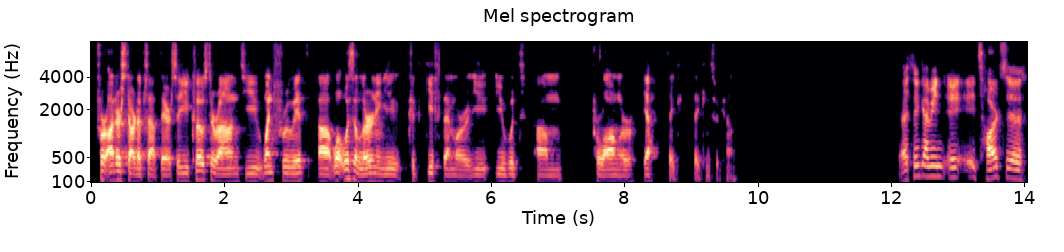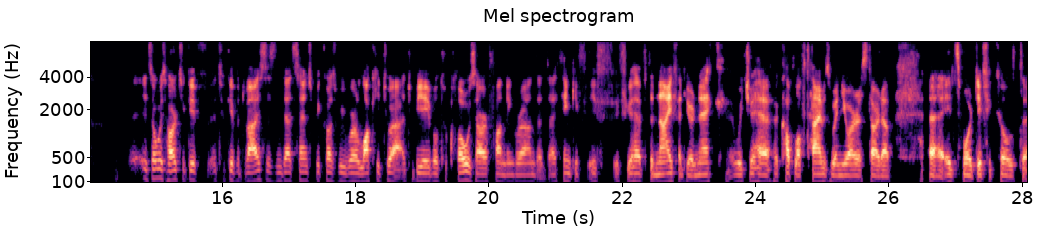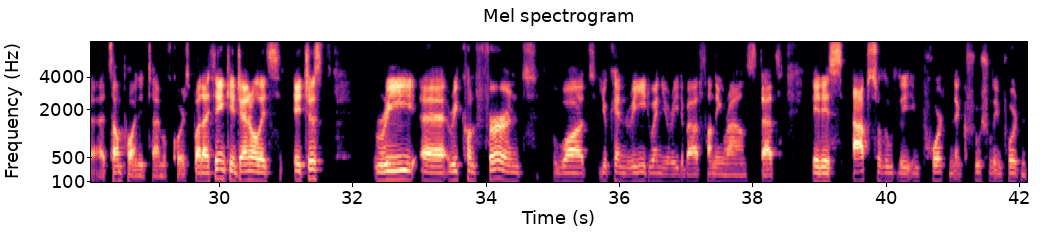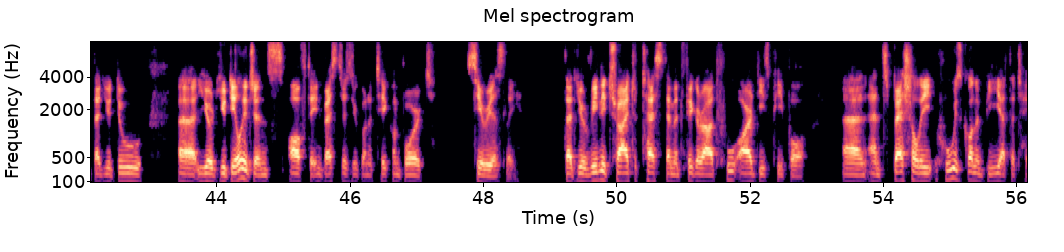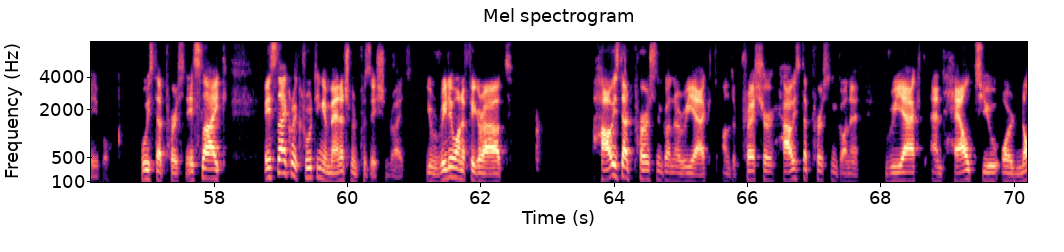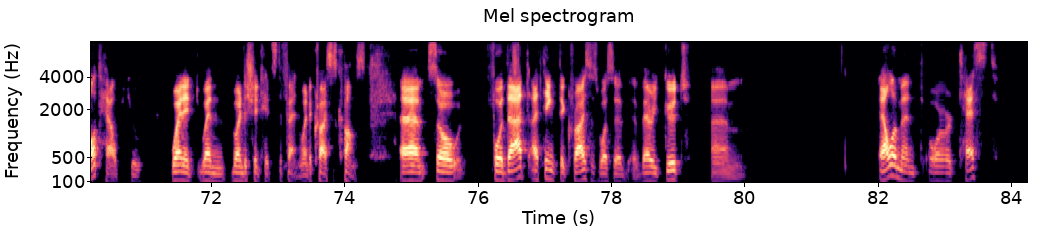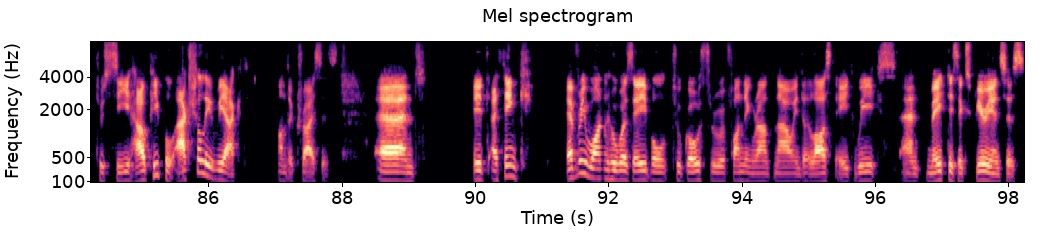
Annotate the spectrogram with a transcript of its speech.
for other startups out there? So you closed around, you went through it. Uh, what was a learning you could give them or you you would um, prolong or yeah take take into account? I think I mean it, it's hard to it's always hard to give to give advices in that sense because we were lucky to uh, to be able to close our funding round. And I think if if if you have the knife at your neck, which you have a couple of times when you are a startup, uh, it's more difficult uh, at some point in time, of course. But I think in general, it's it just re uh, reconfirmed what you can read when you read about funding rounds that it is absolutely important and crucially important that you do uh, your due diligence of the investors you're going to take on board seriously. That you really try to test them and figure out who are these people and and especially who is going to be at the table. Who is that person? It's like it's like recruiting a management position right? You really want to figure out how is that person going to react under pressure? How is that person going to react and help you or not help you when it when when the shit hits the fan when the crisis comes. Um, so for that i think the crisis was a, a very good um, element or test to see how people actually react on the crisis. And it i think everyone who was able to go through a funding round now in the last eight weeks and made these experiences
